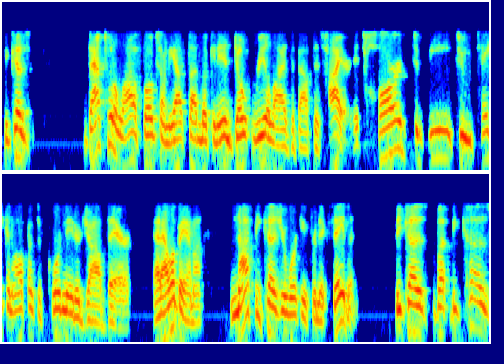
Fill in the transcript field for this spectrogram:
Because that's what a lot of folks on the outside looking in don't realize about this hire. It's hard to be to take an offensive coordinator job there at Alabama, not because you're working for Nick Saban, because but because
